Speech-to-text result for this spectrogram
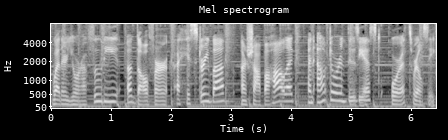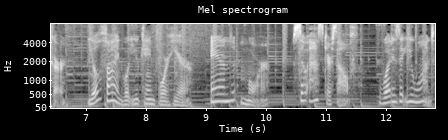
Whether you're a foodie, a golfer, a history buff, a shopaholic, an outdoor enthusiast, or a thrill seeker, you'll find what you came for here and more. So ask yourself, what is it you want?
